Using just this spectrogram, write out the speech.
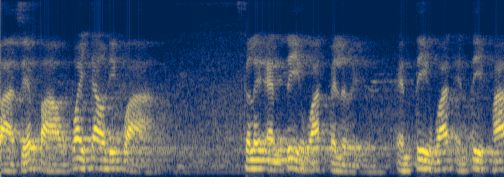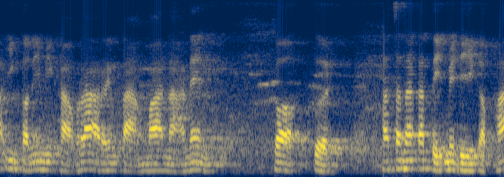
บาตรเสียเปล่าไหว้เจ้าดีกว่า ก็เลยแอนตี้วัดไปเลยแอนตี้วัดแอนตี้พระยิ่งตอนนี้มีข่าวร่าอะไรต่างมาหนาแน่น ก็เกิดทัศนคติไม่ดีกับพระ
